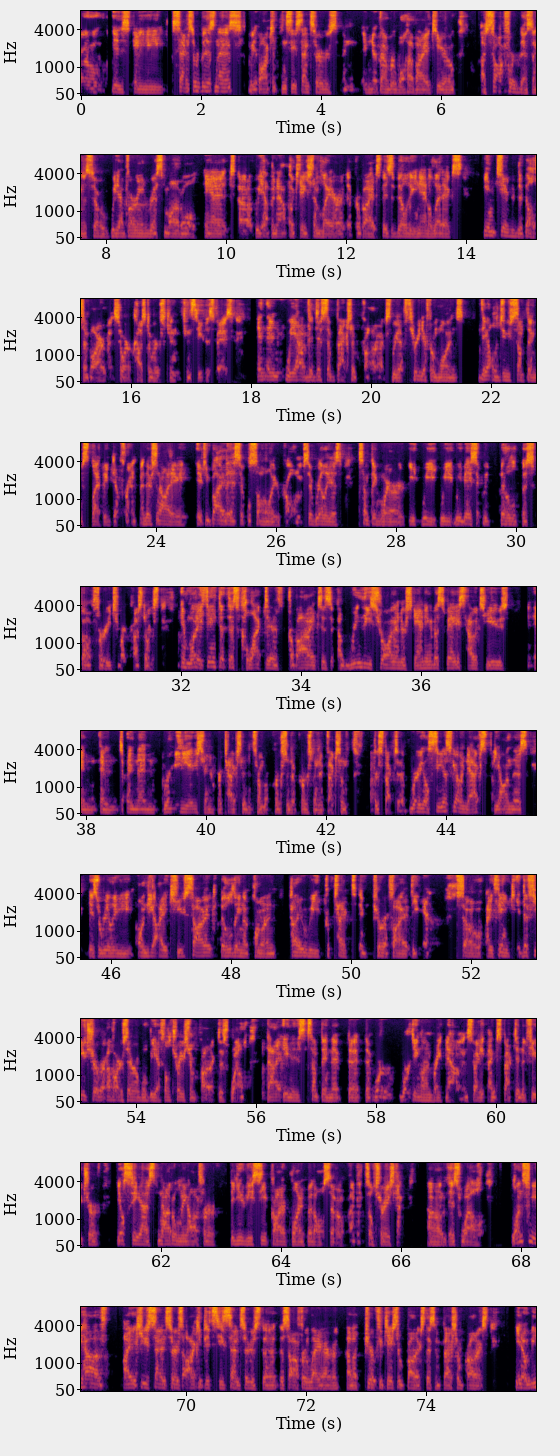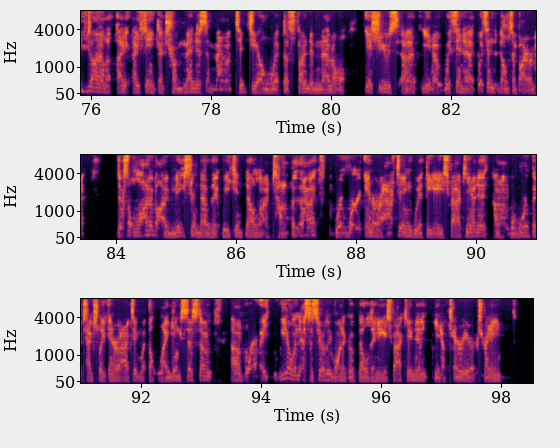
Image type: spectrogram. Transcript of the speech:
is a sensor business. We have occupancy sensors, and in November we'll have IAQ a software business. So we have our own risk model and uh, we have an application layer that provides visibility and analytics into the built environment so our customers can, can see the space. And then we have the disinfection products. We have three different ones. They all do something slightly different. And there's not a, if you buy this, it will solve all your problems. It really is something where we, we, we basically build bespoke for each of our customers. And what I think that this collective provides is a really strong understanding of the space, how it's used, and and and then remediation and protection from a person to person infection perspective. Where you'll see us go next beyond this is really on the IAQ side, building upon how do we protect and purify the air. So I think the future of R-Zero will be a filtration product as well. That is something that, that, that we're working on right now. And so I, I expect in the future, you'll see us not only offer the UVC product line, but also filtration um, as well. Once we have IQ sensors, occupancy sensors, the, the software layer, uh, purification products, disinfection products, you know, we've done, a, I, I think, a tremendous amount to deal with the fundamental issues, uh, you know, within a, within the built environment. There's a lot of automation though that we can build on top of that, where we're interacting with the HVAC unit, um, where we're potentially interacting with the lighting system. Um, where I, we don't necessarily want to go build an HVAC unit, you know, Carrier, Trane,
